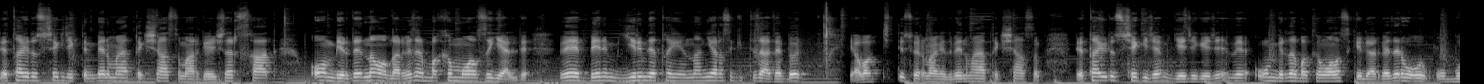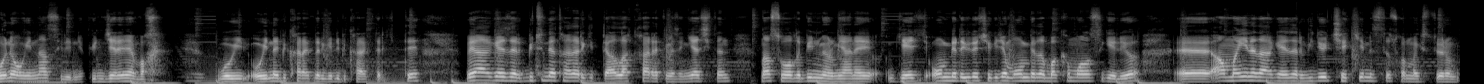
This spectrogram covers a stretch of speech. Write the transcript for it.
Detay videosu çekecektim. Benim hayattaki şansım arkadaşlar. Saat 11'de ne oldu arkadaşlar? Bakım molası geldi. Ve benim 20 detayından yarısı gitti zaten. Böyle ya bak ciddi söylüyorum arkadaşlar benim hayattaki şansım. Detay videosu çekeceğim gece gece ve 11'de bakım molası geliyor arkadaşlar. O, o bone oyundan siliniyor. Güncellemeye bak. Bu oyun, oyuna bir karakter geldi bir karakter gitti. Ve arkadaşlar bütün detaylar gitti. Allah kahretmesin. Gerçekten nasıl oldu bilmiyorum. Yani gece 11'de video çekeceğim. 11'de bakım molası geliyor. Ee, ama yine de arkadaşlar video çekeyim size sormak istiyorum.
